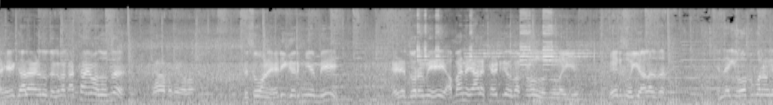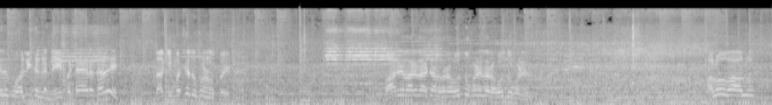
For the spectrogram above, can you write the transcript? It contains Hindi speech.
हे ॻाल्हाइण थो सघे किथां आयो आहे दोस्त ॾिसो हाणे हेॾी गर्मीअ में अहिड़े दौर में हे अबा न यार खेॾ करे खणो थो इहे हे ॾिसो हीअ हालत सर हिनखे उहो बि कोन खे को हली सघनि हे पटाए रखंदे बाक़ी मथे थो खणणो पए वारे वारे था वीचारो हो थो खणे त हो थो खणे हलो भाउ हलो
